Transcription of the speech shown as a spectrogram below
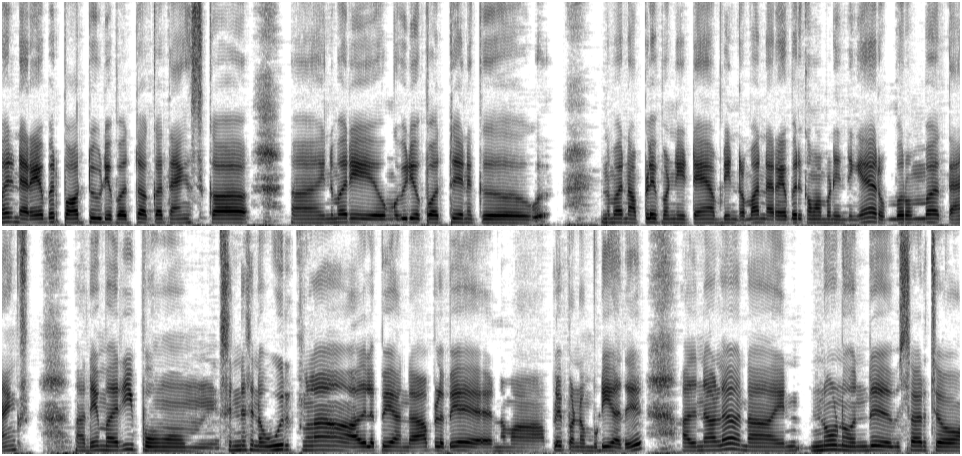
மாதிரி நிறைய பேர் பார்ட் டூ வீடியோ பார்த்து அக்கா தேங்க்ஸ்க்கா இந்த மாதிரி உங்கள் வீடியோ பார்த்து எனக்கு இந்த மாதிரி நான் அப்ளை பண்ணிட்டேன் அப்படின்ற மாதிரி நிறைய பேர் கமெண்ட் பண்ணியிருந்தீங்க. ரொம்ப ரொம்ப தேங்க்ஸ் அதே மாதிரி இப்போது சின்ன சின்ன ஊருக்குலாம் அதில் போய் அந்த ஆப்பில் போய் நம்ம அப்ளை பண்ண முடியாது. அதனால நான் இன்னொன்று வந்து விசாரித்தோம்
